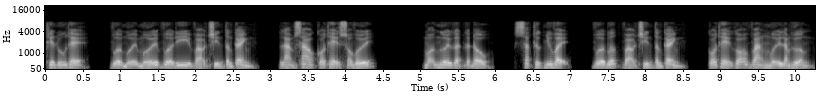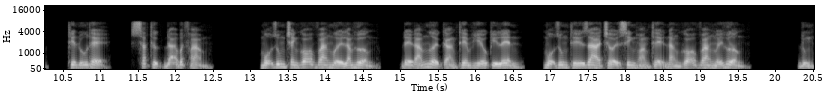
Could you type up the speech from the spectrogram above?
thiên ưu thể, vừa mới mới vừa đi vào 9 tầng cảnh, làm sao có thể so với. Mọi người gật gật đầu, xác thực như vậy, vừa bước vào 9 tầng cảnh, có thể gõ vang 15 hưởng, thiên ú thể, xác thực đã bất phàm. Mộ Dung tranh gõ vang 15 hưởng, để đám người càng thêm hiếu kỳ lên, mộ Dung thế gia trời sinh hoàng thể năng gõ vang mấy hưởng. Đùng.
